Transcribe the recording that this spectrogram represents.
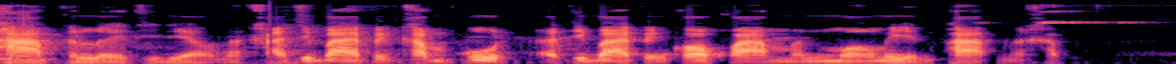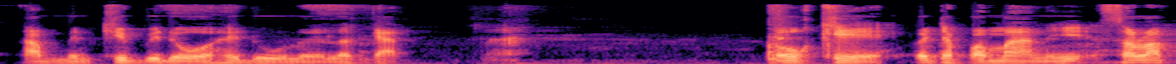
ภาพกันเลยทีเดียวนะครับอธิบายเป็นคำพูด อธิบายเป็นข้อความมันมองไม่เห็นภาพนะครับทำเป็นคลิปวิดีโอให้ดูเลยแล้วกันนะโอเค ก็จะประมาณนี้สำหรับ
